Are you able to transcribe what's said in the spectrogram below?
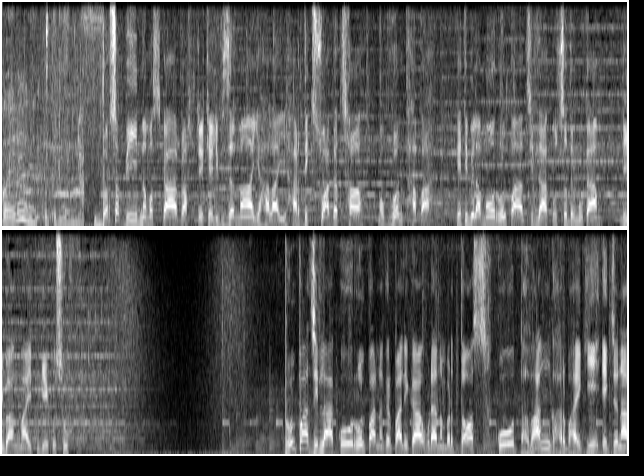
गएर अनि गर्नु दर्शक बी नमस्कार। राष्ट्रिय टेलिभिजनमा यहाँलाई हार्दिक स्वागत छ। म भुवन थापा। यति बेला म रोल्पा जिल्लाको सदरमुकाम लिबाङमा आइपुगेको छु। रोल्पा जिल्लाको रोल्पा नगरपालिका वडा नम्बर दसको धभाङ घर भएकी एकजना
